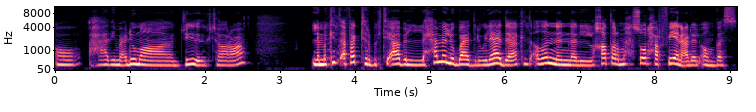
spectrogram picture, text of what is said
أوه هذه معلومة جديدة دكتورة. لما كنت أفكر باكتئاب الحمل وبعد الولادة كنت أظن أن الخطر محصور حرفيا على الأم بس.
